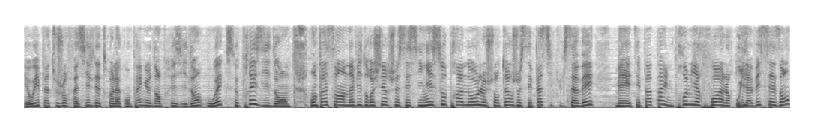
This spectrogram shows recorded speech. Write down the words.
Et oui, pas toujours facile d'être la compagne d'un président ou ex-président. On passe à un avis de recherche. C'est signé Soprano, le chanteur. Je sais pas si tu le savais, mais a été papa une première fois alors qu'il Oui. avait 16 ans.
